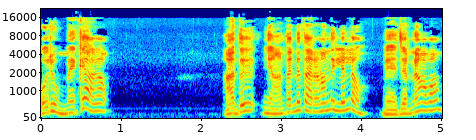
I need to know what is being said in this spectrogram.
ഒരു ഉമ്മയൊക്കെ ആകാം. അത് ഞാൻ തന്നെ തരണമെന്നില്ലല്ലോ. മേജറിനും ആവാം.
